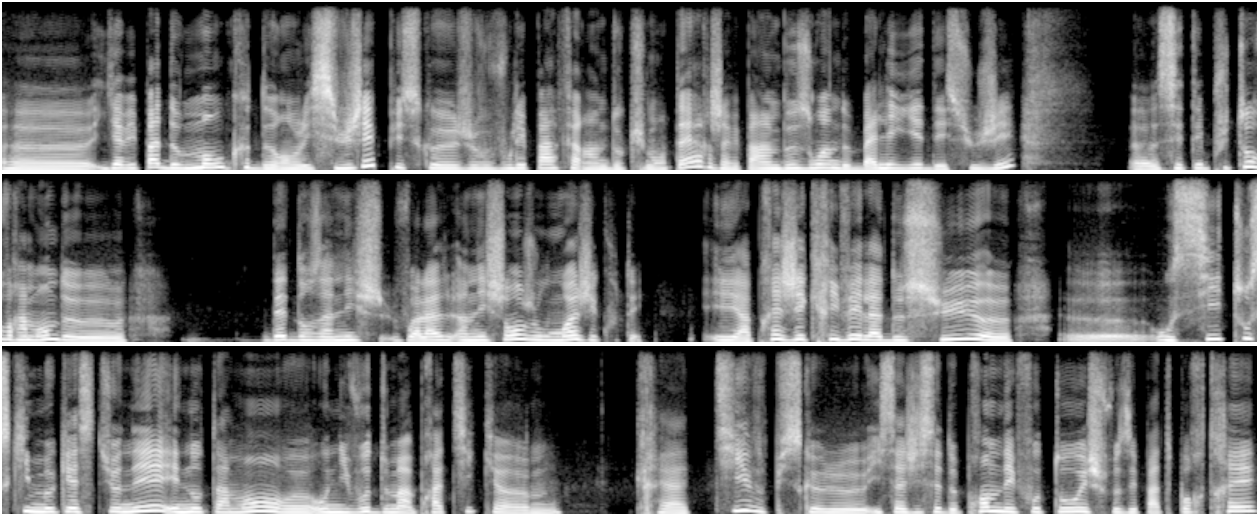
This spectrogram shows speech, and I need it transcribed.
Il n'y avait pas de manque dans les sujets puisque je ne voulais pas faire un documentaire. J'avais pas un besoin de balayer des sujets. c'était plutôt vraiment de d'être dans un, voilà, un échange où moi j'écoutais. Et après, j'écrivais là-dessus euh, euh, aussi tout ce qui me questionnait, et notamment euh, au niveau de ma pratique créative, puisqu'il s'agissait de prendre des photos et je faisais pas de portrait,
